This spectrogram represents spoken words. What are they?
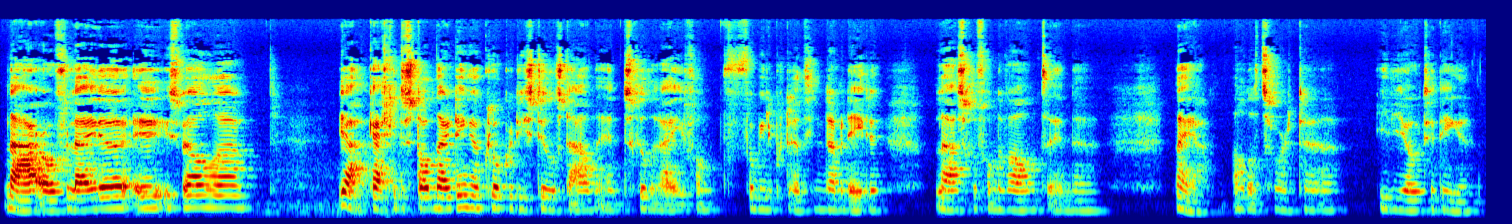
na haar overlijden is wel, ja, krijg je de standaard dingen, klokken die stilstaan en schilderijen van familieportretten die naar beneden lazen van de wand. En eh, nou ja, al dat soort eh, idiote dingen.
